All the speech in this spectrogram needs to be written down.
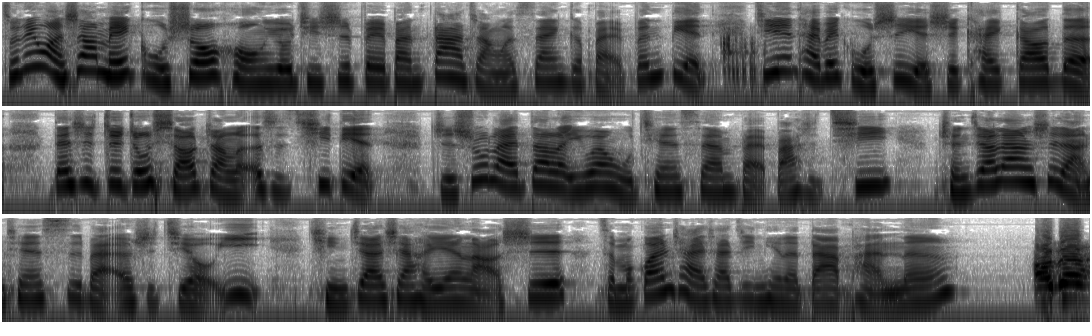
昨天晚上美股收红，尤其是费半大涨了三个百分点。今天台北股市也是开高的，但是最终小涨了二十七点，指数来到了一万五千三百八十七，成交量是两千四百二十九亿。请教一下何燕老师，怎么观察一下今天的大盘呢？好的，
